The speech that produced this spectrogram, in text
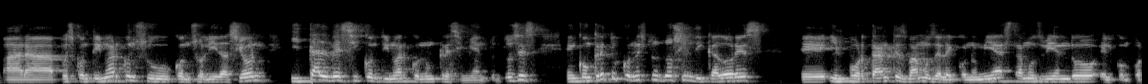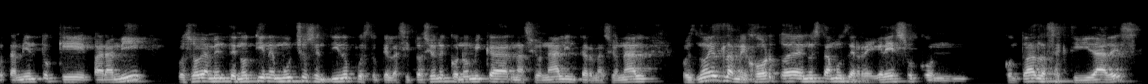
para pues continuar con su consolidación y tal vez sí continuar con un crecimiento. Entonces, en concreto con estos dos indicadores eh, importantes, vamos, de la economía, estamos viendo el comportamiento que para mí pues obviamente no tiene mucho sentido, puesto que la situación económica nacional, internacional, pues no es la mejor, todavía no estamos de regreso con, con todas las actividades.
